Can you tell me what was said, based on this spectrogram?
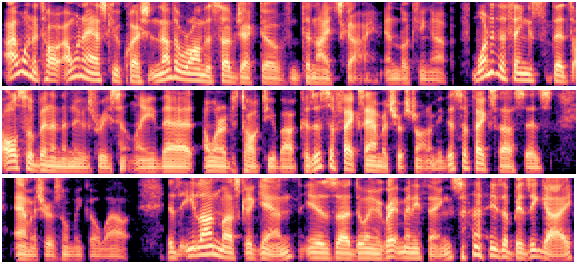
I want to talk. I want to ask you a question. Now that we're on the subject of the night sky and looking up, one of the things that's also been in the news recently that I wanted to talk to you about because this affects amateur astronomy. This affects us as amateurs when we go out. Is Elon Musk again is uh, doing a great many things. He's a busy guy,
